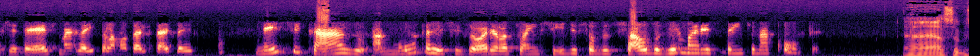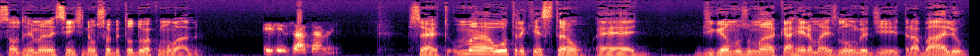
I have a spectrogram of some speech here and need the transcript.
FGTS, mas aí pela modalidade da rescisão. Nesse caso, a multa rescisória ela só incide sobre o saldo remanescente na conta. Ah, sobre o saldo remanescente, não sobre todo o acumulado. Exatamente. Certo. Uma outra questão. É, digamos, uma carreira mais longa de trabalho,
